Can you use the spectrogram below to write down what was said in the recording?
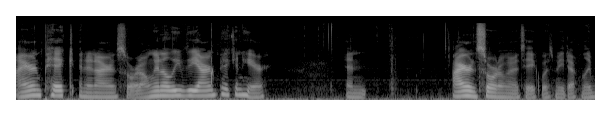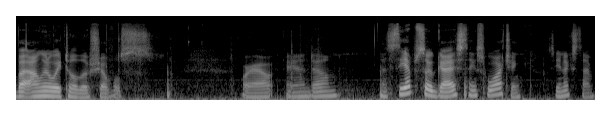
Iron pick and an iron sword. I'm going to leave the iron pick in here. And iron sword I'm going to take with me definitely. But I'm going to wait till those shovels we're out. And um, that's the episode, guys. Thanks for watching. See you next time.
